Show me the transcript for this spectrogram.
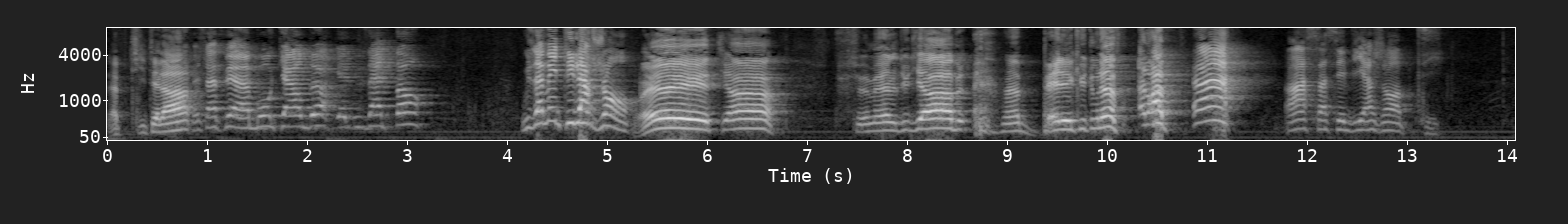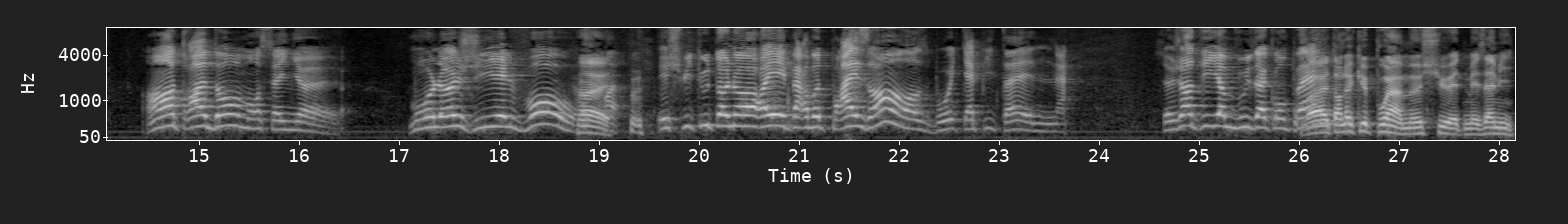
la petite est là? Mais ça fait un bon quart d'heure qu'elle nous attend. Vous avez-il l'argent? Oui, tiens Femelle du diable, un bel écu tout neuf, attrape Ah Ah, ça c'est bien gentil. Entre donc, monseigneur. Mon logis est le vôtre. Ouais. Et je suis tout honoré par votre présence, beau capitaine. Ce gentilhomme vous accompagne. Ouais, t'en occupe point, monsieur est de mes amis.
